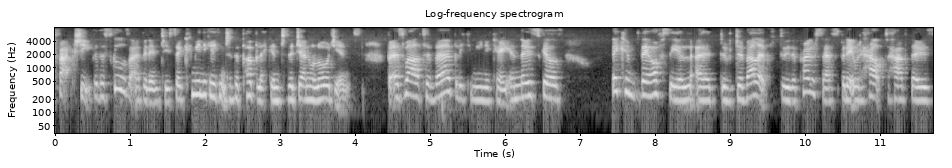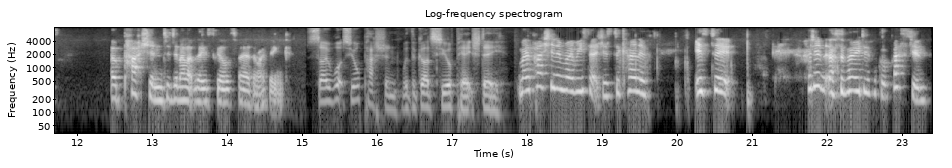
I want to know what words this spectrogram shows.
fact sheet for the schools that I've been into, so communicating to the public and to the general audience, but as well to verbally communicate. And those skills, they can they obviously are, developed through the process, but it would help to have those a passion to develop those skills further. I think. So, what's your passion with regards to your PhD? My passion in my research is to kind of is to I don't know, that's a very difficult question.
